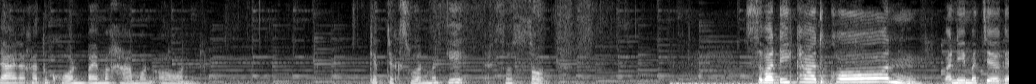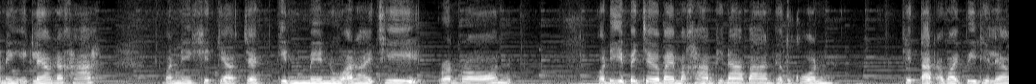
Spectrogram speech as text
ได้แล้วค่ะทุกคนใบมะขามอ่อนๆเก็บจากสวนเมื่อกี้สดๆสวัสดีค่ะทุกคน วันนี้มาเจอกันอีกแล้วนะคะ วันนี้คิดอยากจะกินเมนูอะไรที่ร้อนๆ พอดีไปเจอใบมะขามที่หน้าบ้านค่ะทุกคน ที่ตัดเอาไว้ปีที่แล้ว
